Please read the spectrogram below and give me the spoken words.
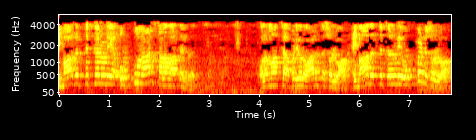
இபாதத்துக்களுடைய உப்பு தான் என்றது உலமாக்கள் அப்படி ஒரு வாரத்தை சொல்லுவாங்க. இபாதத்துக்களுடைய உப்பு என்று சொல்லுவாங்க.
